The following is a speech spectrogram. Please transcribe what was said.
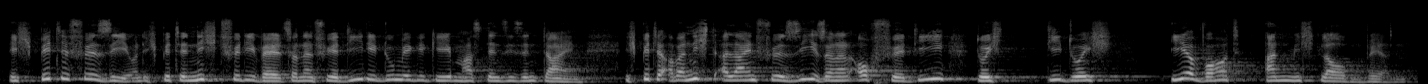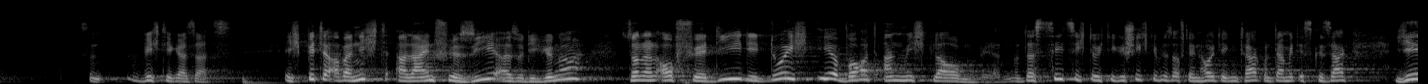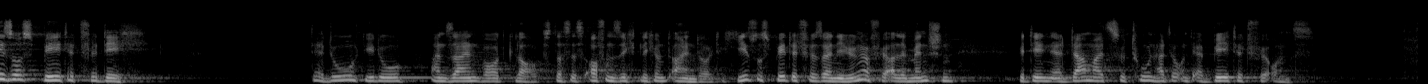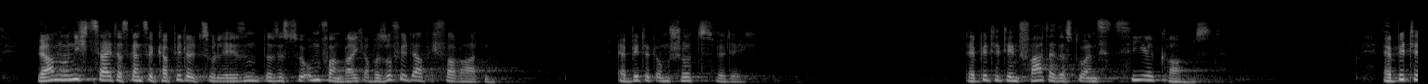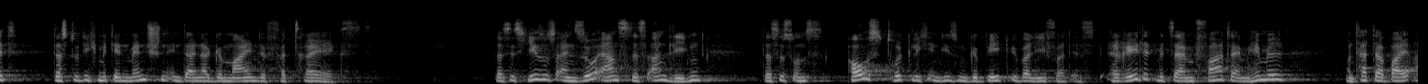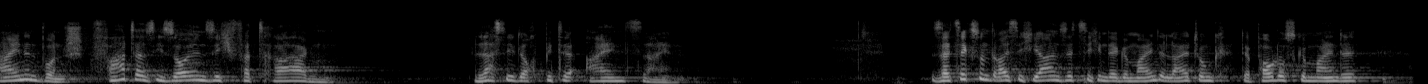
ich bitte für sie und ich bitte nicht für die Welt, sondern für die, die du mir gegeben hast, denn sie sind dein. Ich bitte aber nicht allein für sie, sondern auch für die, durch, die durch ihr Wort an mich glauben werden ist ein wichtiger Satz. Ich bitte aber nicht allein für Sie, also die Jünger, sondern auch für die, die durch ihr Wort an mich glauben werden. Und das zieht sich durch die Geschichte bis auf den heutigen Tag und damit ist gesagt, Jesus betet für dich, der du, die du an sein Wort glaubst. Das ist offensichtlich und eindeutig. Jesus betet für seine Jünger, für alle Menschen, mit denen er damals zu tun hatte und er betet für uns. Wir haben nun nicht Zeit, das ganze Kapitel zu lesen, das ist zu umfangreich, aber so viel darf ich verraten. Er bittet um Schutz für dich. Er bittet den Vater, dass du ans Ziel kommst. Er bittet, dass du dich mit den Menschen in deiner Gemeinde verträgst. Das ist Jesus ein so ernstes Anliegen, dass es uns ausdrücklich in diesem Gebet überliefert ist. Er redet mit seinem Vater im Himmel und hat dabei einen Wunsch. Vater, sie sollen sich vertragen. Lass sie doch bitte eins sein. Seit 36 Jahren sitze ich in der Gemeindeleitung der Paulusgemeinde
